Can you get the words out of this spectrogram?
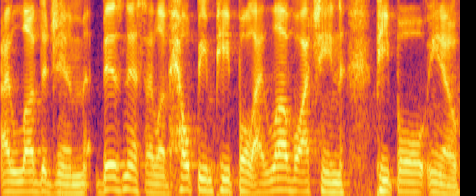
I love the gym business. I love helping people. I love watching people, you know,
